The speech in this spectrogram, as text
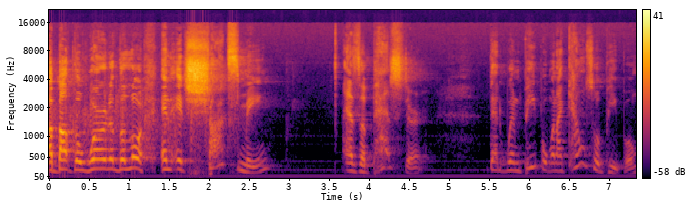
about the word of the Lord. And it shocks me as a pastor that when people, when I counsel people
